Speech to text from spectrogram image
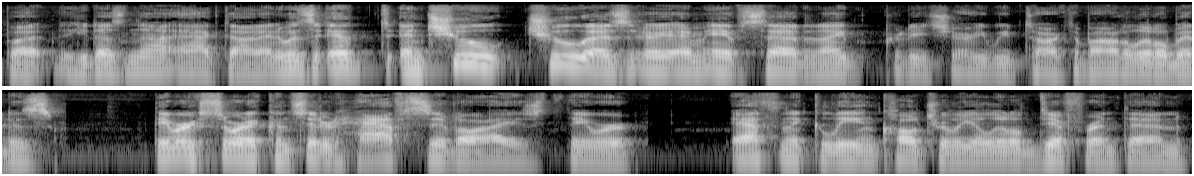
but he does not act on it. It was it, and Chu Chu, as I may have said, and I'm pretty sure we talked about a little bit, is they were sort of considered half civilized. They were ethnically and culturally a little different than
